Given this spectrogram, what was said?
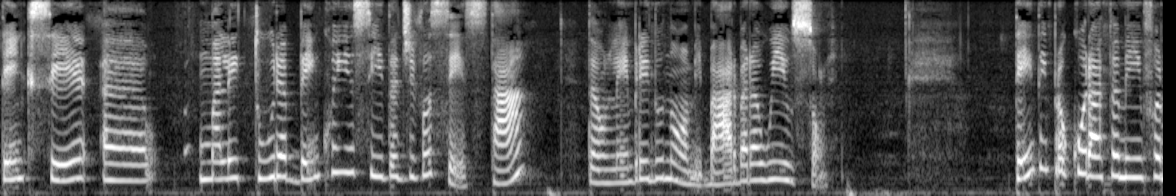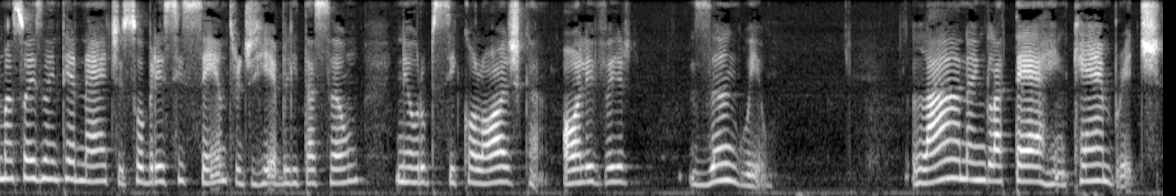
tem que ser uh, uma leitura bem conhecida de vocês, tá? Então, lembrem do nome, Bárbara Wilson. Tentem procurar também informações na internet sobre esse centro de reabilitação neuropsicológica, Oliver Zangwill lá na Inglaterra, em Cambridge.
